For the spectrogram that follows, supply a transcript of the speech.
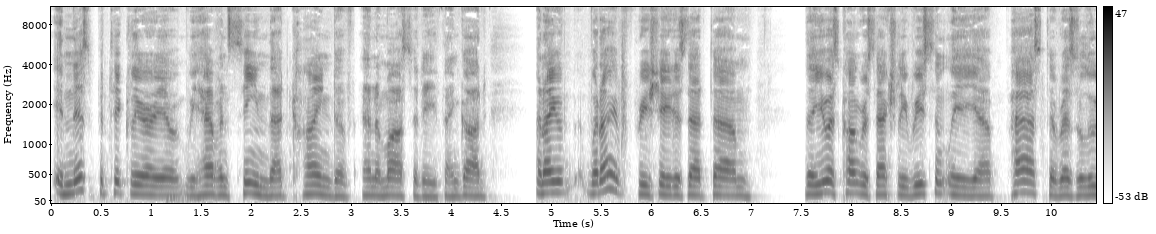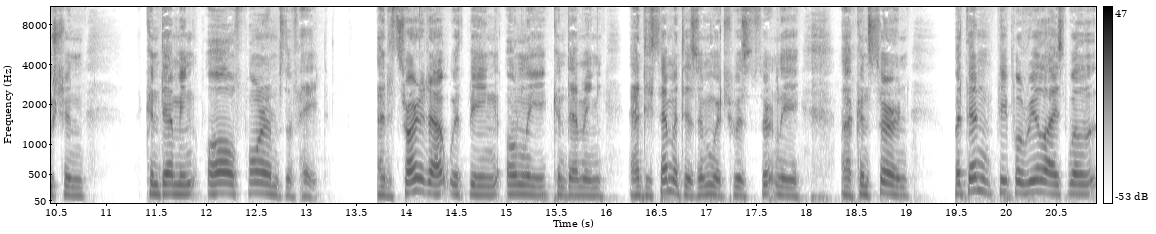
in this particular area, we haven't seen that kind of animosity, thank God. And I, what I appreciate is that um, the U.S. Congress actually recently passed a resolution condemning all forms of hate. And it started out with being only condemning anti Semitism, which was certainly a concern. But then people realized, well,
